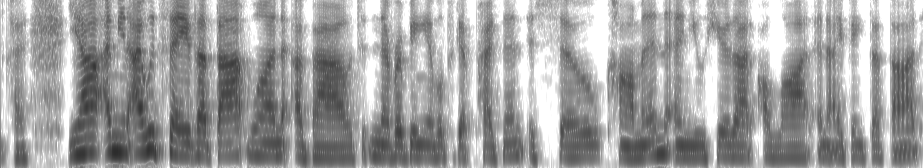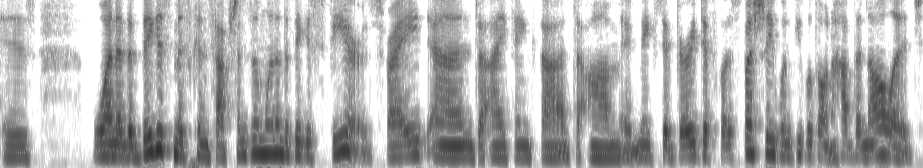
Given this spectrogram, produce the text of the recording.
Okay. Yeah. I mean, I would say that that one about never being able to get pregnant is so common, and you hear that a lot. And I think that that is one of the biggest misconceptions and one of the biggest fears, right? And I think that um, it makes it very difficult, especially when people don't have the knowledge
